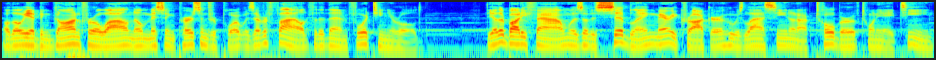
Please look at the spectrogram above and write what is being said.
Although he had been gone for a while, no missing persons report was ever filed for the then 14 year old. The other body found was of his sibling, Mary Crocker, who was last seen in October of 2018.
